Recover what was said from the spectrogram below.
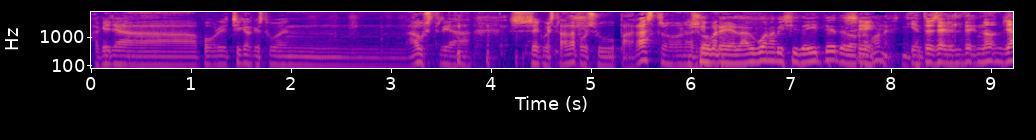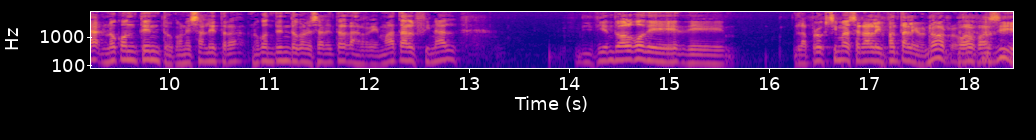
aquella pobre chica que estuvo en Austria secuestrada por su padrastro. no sé qué, sobre bueno. el I Wanna de los Sí, Ramones. Y entonces, el de- no, ya no contento con esa letra, no contento con esa letra, la remata al final diciendo algo de, de la próxima será la infanta Leonor o algo así.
